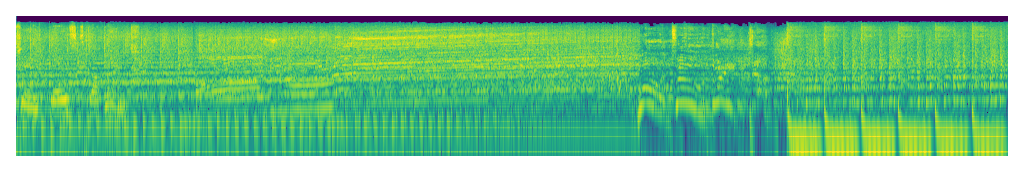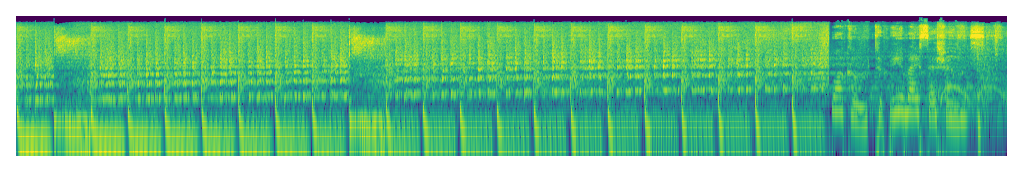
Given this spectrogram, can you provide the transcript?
DJ Dave Scotland. Are you ready? One, two, three, jump! Welcome to BMA Sessions.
